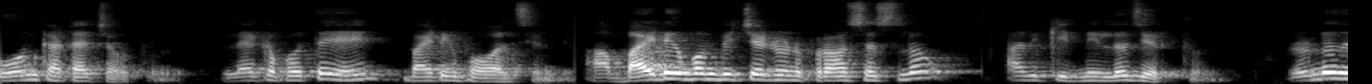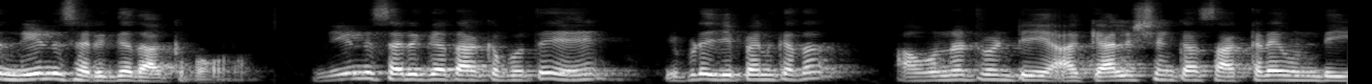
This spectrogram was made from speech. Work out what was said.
బోన్కి అటాచ్ అవుతుంది. లేకపోతే బయటకు పోవాల్సింది. ఆ బయటకు పంపించేటువంటి ప్రాసెస్లో అది కిడ్నీలో చేరుతుంది. రెండోది నీళ్ళు సరిగ్గా దాక్కపోవడం నీళ్ళు సరిగ్గా తాకపోతే ఇప్పుడే చెప్పాను కదా ఆ ఉన్నటువంటి ఆ కాల్షియం కాస్త అక్కడే ఉండి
